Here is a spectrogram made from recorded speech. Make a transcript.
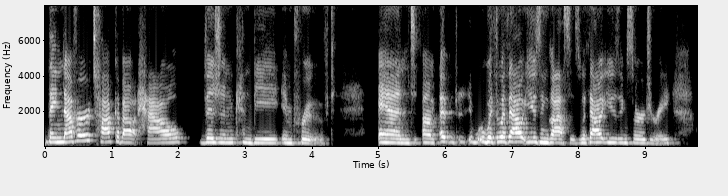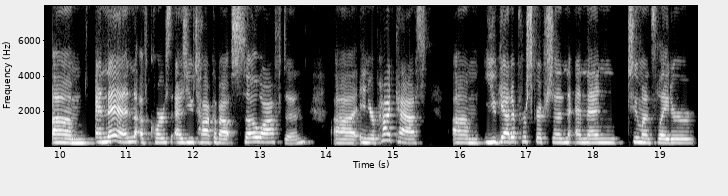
they never talk about how vision can be improved. And um, uh, with without using glasses without using surgery. Um, and then of course as you talk about so often uh, in your podcast um, you get a prescription and then two months later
